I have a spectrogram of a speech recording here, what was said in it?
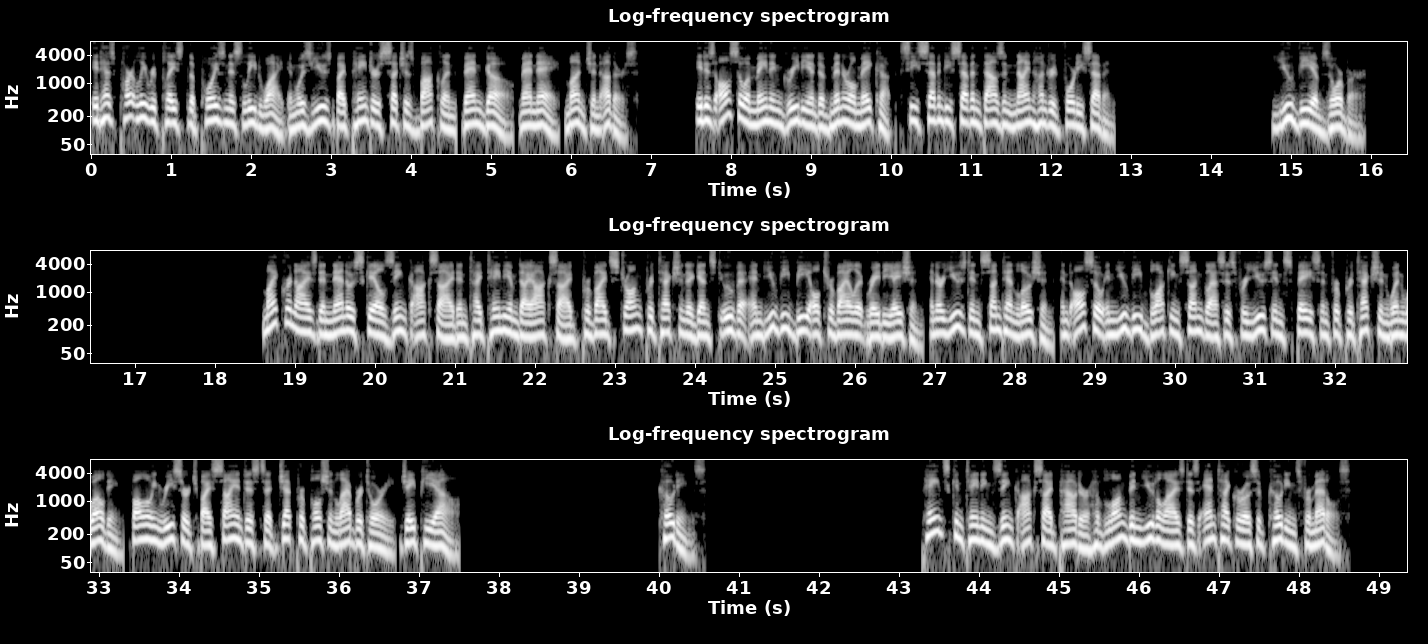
It has partly replaced the poisonous lead white and was used by painters such as Böcklin, Van Gogh, Manet, Munch and others. It is also a main ingredient of mineral makeup see 77947. UV absorber Micronized and nanoscale zinc oxide and titanium dioxide provide strong protection against UVA and UVB ultraviolet radiation, and are used in suntan lotion, and also in UV-blocking sunglasses for use in space and for protection when welding, following research by scientists at Jet Propulsion Laboratory. Coatings Paints containing zinc oxide powder have long been utilized as anticorrosive coatings for metals.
